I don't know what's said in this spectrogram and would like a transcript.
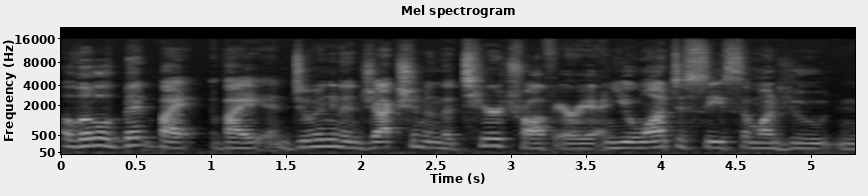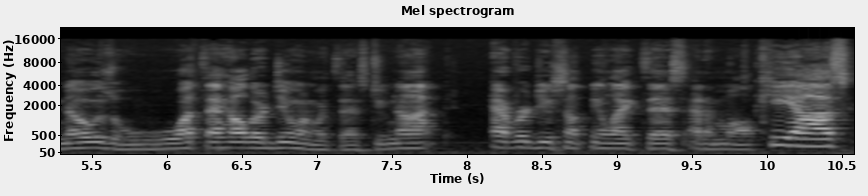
a little bit by by doing an injection in the tear trough area and you want to see someone who knows what the hell they're doing with this. Do not ever do something like this at a mall kiosk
